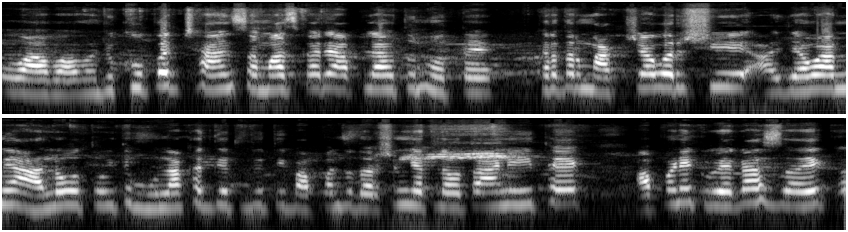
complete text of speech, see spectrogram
वा वा म्हणजे खूपच छान समाजकार्य आपल्या हातून होतंय. खरं तर मागच्या वर्षी जेव्हा आम्ही आलो होतो इथे मुलाखत घेतली होती बापांचं दर्शन घेतलं होतं आणि इथे आपण एक वेगळाच एक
